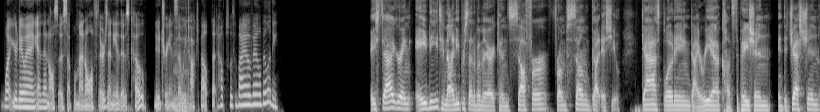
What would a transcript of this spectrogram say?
what you're doing and then also supplemental if there's any of those co-nutrients that we Mhm. talked about that helps with the bioavailability. A staggering 80 to 90% of Americans suffer from some gut issue gas, bloating, diarrhea, constipation, indigestion,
